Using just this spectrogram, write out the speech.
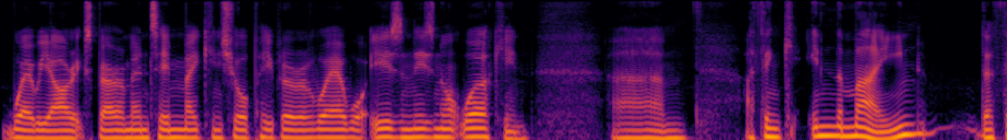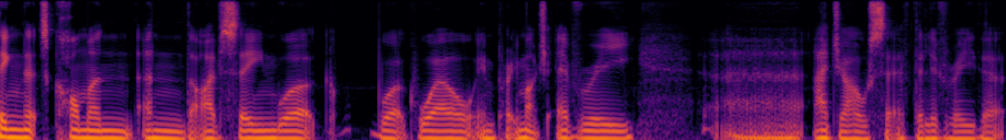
where we are experimenting, making sure people are aware what is and is not working. Um, I think in the main, the thing that's common and that I've seen work work well in pretty much every uh, agile set of delivery that,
